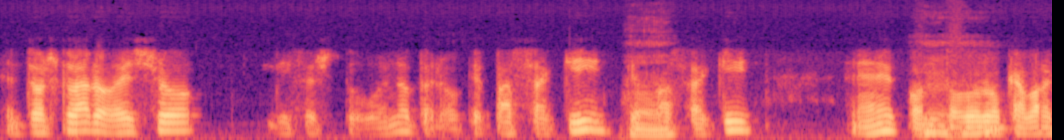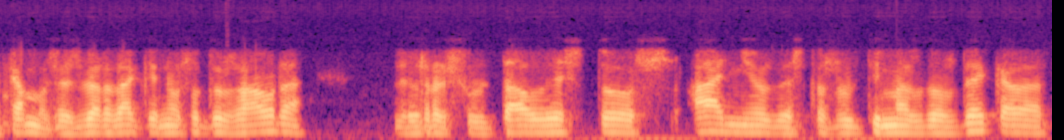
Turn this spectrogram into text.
Entonces, claro, eso dices tú, bueno, pero ¿qué pasa aquí? ¿Qué Ah. pasa aquí? ¿Eh? Con todo lo que abarcamos. Es verdad que nosotros ahora, el resultado de estos años, de estas últimas dos décadas,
